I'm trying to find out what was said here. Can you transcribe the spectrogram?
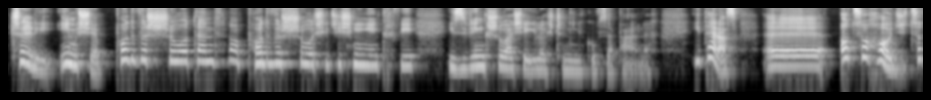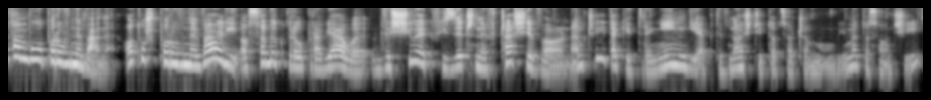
Czyli im się podwyższyło tętno, podwyższyło się ciśnienie krwi i zwiększyła się ilość czynników zapalnych. I teraz e, o co chodzi? Co tam było porównywane? Otóż porównywali osoby, które uprawiały wysiłek fizyczny w czasie wolnym, czyli takie treningi, aktywności, to co o czym mówimy, to są ci.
